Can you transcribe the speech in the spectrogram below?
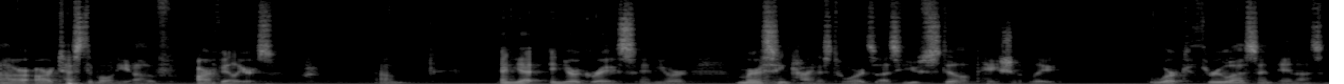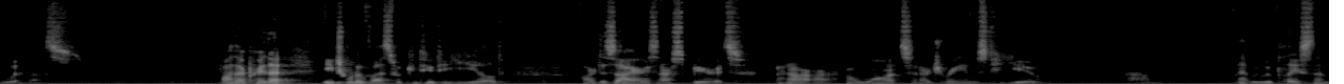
are, are testimony of our failures. Um, and yet, in your grace and your mercy and kindness towards us, you still patiently work through us and in us and with us. Father, I pray that each one of us would continue to yield our desires and our spirits and our, our, our wants and our dreams to you. Um, that we would place them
